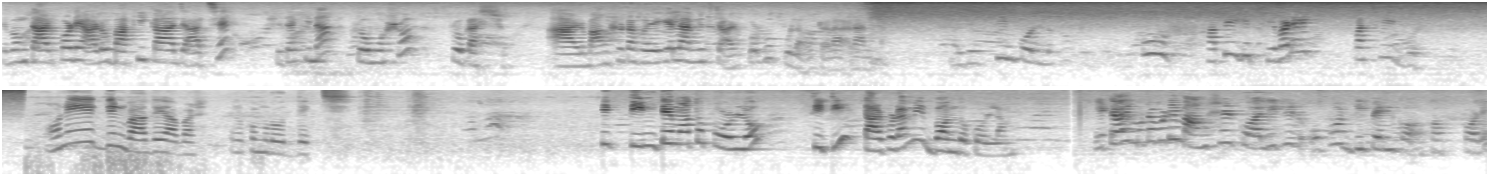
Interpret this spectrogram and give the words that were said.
এবং তারপরে আরও বাকি কাজ আছে, সেটা কিনা ক্রমশ প্রকাশ্য। আর মাংসটা হয়ে গেলে আমি স্টার্ট করব পোলাওটা রান্না। ওই যে স্টিম পড়ল ও হাতেই গেছি। এবারে পাঁচ মিনিট বসে অনেক দিন বাদে আবার এরকম রোদ দেখছি। ঠিক তিনটে মতো পড়ল সিটি তারপর আমি বন্ধ করলাম। এটা ওই মোটামুটি মাংসের কোয়ালিটির ওপর ডিপেন্ড করে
